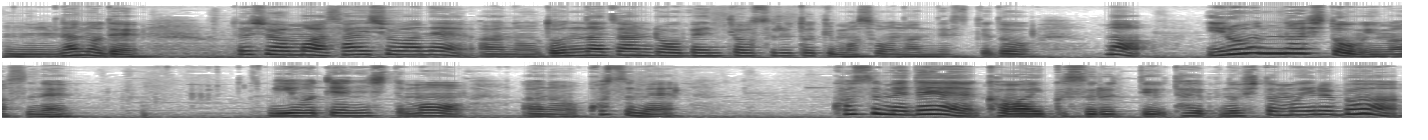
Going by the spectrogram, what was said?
うん、なので私はまあ最初はねあのどんなジャンルを勉強する時もそうなんですけどまあいろんな人を見ますね。美容系にしてもあのコスメコスメで可愛くするっていうタイプの人もいれば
